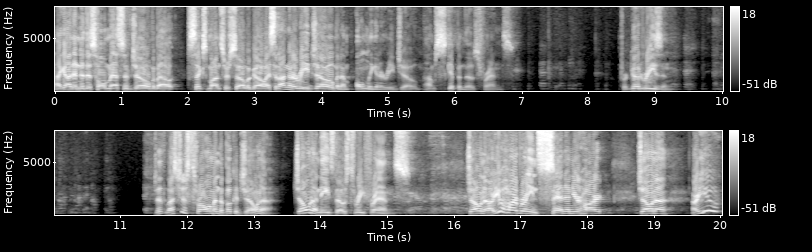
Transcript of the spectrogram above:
I got into this whole mess of Job about six months or so ago. I said, I'm going to read Job, and I'm only going to read Job. I'm skipping those friends. For good reason. Just, let's just throw them in the book of Jonah. Jonah needs those three friends. Jonah, are you harboring sin in your heart? Jonah, are you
